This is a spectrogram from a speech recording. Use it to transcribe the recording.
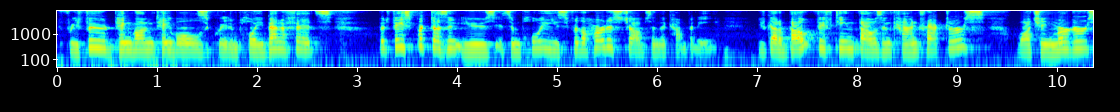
free food, ping pong tables, great employee benefits, but Facebook doesn't use its employees for the hardest jobs in the company. You've got about 15,000 contractors watching murders,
